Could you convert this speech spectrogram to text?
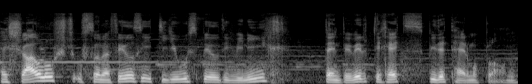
Hast du auch Lust auf so eine vielseitige Ausbildung wie ich? Dann bewirb dich jetzt bei der Thermoplan.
